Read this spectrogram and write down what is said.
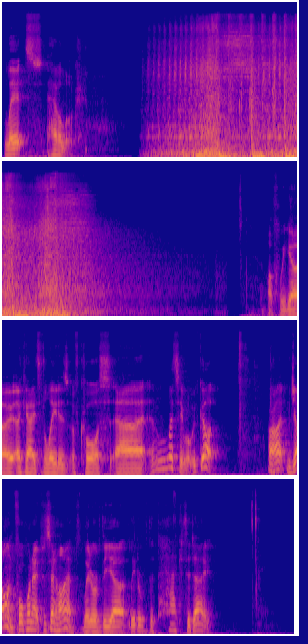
Let's have a look. Off we go. Okay, to the leaders, of course. Uh, and let's see what we've got. All right, Magellan, 4.8% higher, leader of the uh, leader of the pack today.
